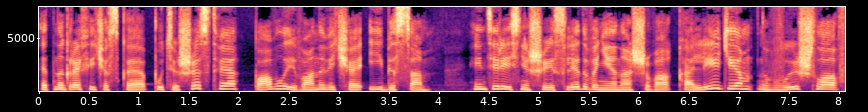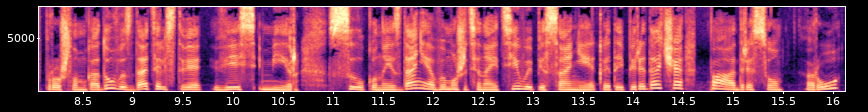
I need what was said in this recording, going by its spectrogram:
Этнографическое путешествие Павла Ивановича Ибиса». Интереснейшее исследование нашего коллеги вышло в прошлом году в издательстве «Весь мир». Ссылку на издание вы можете найти в описании к этой передаче по адресу ru.rti.org.tw.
